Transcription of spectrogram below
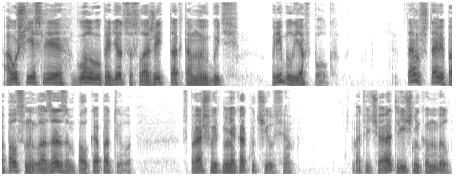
А уж если голову придется сложить, так тому и быть. Прибыл я в полк. Там в штабе попался на глаза замполка по тылу. Спрашивает меня, как учился. Отвечаю, отличником был.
